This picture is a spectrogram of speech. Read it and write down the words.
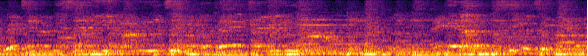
Thank you.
